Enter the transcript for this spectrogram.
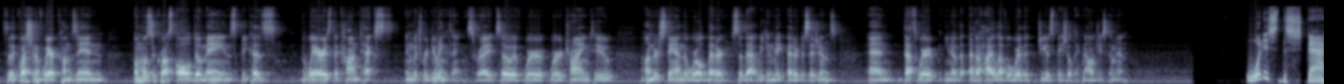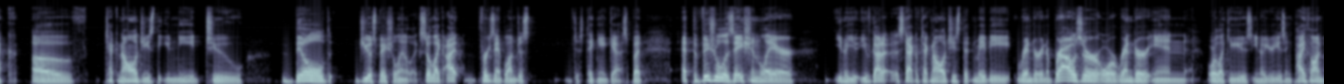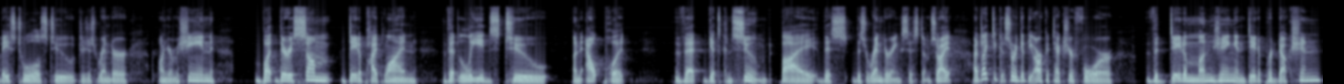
So the question of where comes in almost across all domains because where is the context in which we're doing things, right? So if we're we're trying to understand the world better so that we can make better decisions, and that's where you know the, at a high level where the geospatial technologies come in. What is the stack of technologies that you need to build geospatial analytics? So, like I, for example, I'm just just taking a guess, but at the visualization layer, you know you, you've got a stack of technologies that maybe render in a browser or render in or like you use you know you're using python based tools to to just render on your machine but there is some data pipeline that leads to an output that gets consumed by this this rendering system. So I I'd like to sort of get the architecture for the data munging and data production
